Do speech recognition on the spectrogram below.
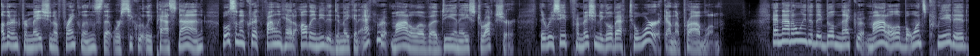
other information of Franklin's that were secretly passed on, Wilson and Crick finally had all they needed to make an accurate model of a DNA structure. They received permission to go back to work on the problem. And not only did they build an accurate model, but once created,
